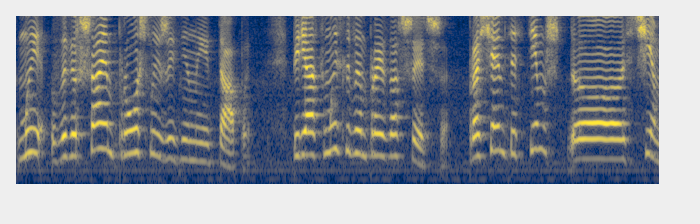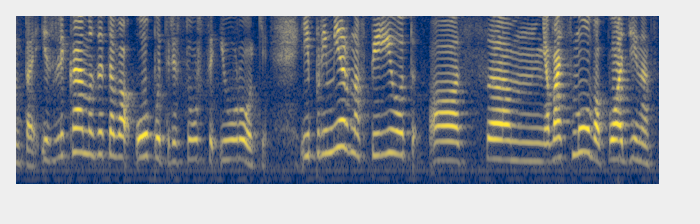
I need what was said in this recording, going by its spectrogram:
мы завершаем прошлые жизненные этапы, переосмысливаем произошедшее, Прощаемся с тем, э, с чем-то, извлекаем из этого опыт, ресурсы и уроки. И примерно в период э, с 8 по 11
